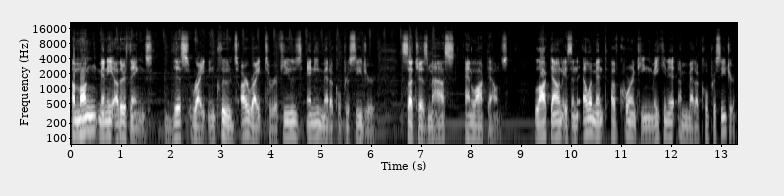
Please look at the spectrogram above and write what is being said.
Among many other things, this right includes our right to refuse any medical procedure, such as masks and lockdowns. Lockdown is an element of quarantine, making it a medical procedure.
